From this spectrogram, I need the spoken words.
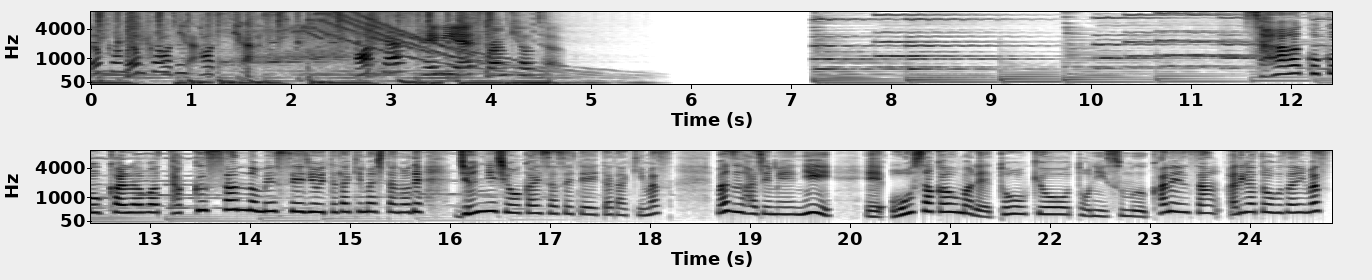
Welcome, Welcome to podcast. Podcast KBS from Kyoto. さあここからはたくさんのメッセージをいただきましたので順に紹介させていただきますまずはじめに、えー大阪生まれ東京都に住むカレンさんありがとうございます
